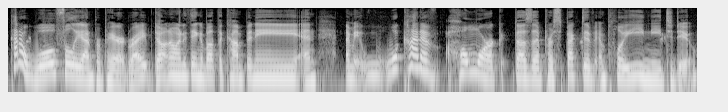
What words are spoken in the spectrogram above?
kind of woefully unprepared, right? Don't know anything about the company. And I mean, what kind of homework does a prospective employee need to do?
